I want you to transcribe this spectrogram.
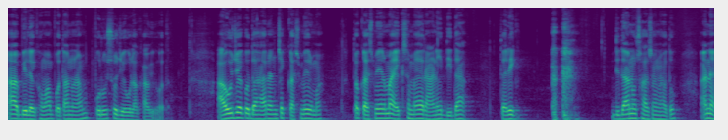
આ અભિલેખોમાં પોતાનું નામ પુરુષો જેવું લખાવ્યું હતું. આવું જ એક ઉદાહરણ છે કાશ્મીરમાં. તો કાશ્મીરમાં એક સમયે રાણી દીદા તરીકે દીદાનું શાસન હતું અને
